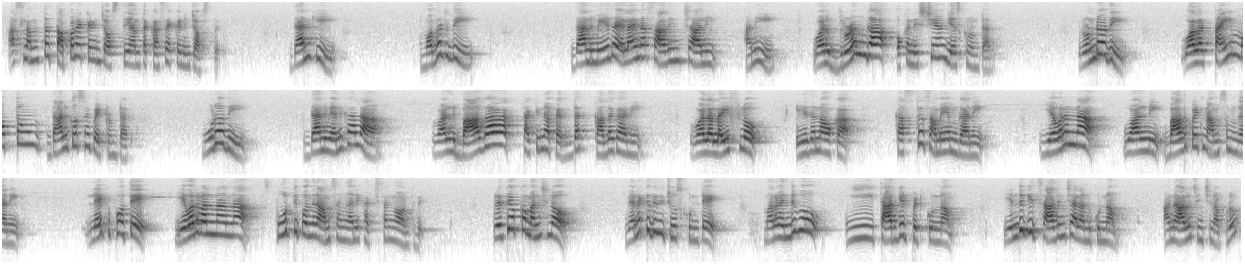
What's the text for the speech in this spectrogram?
అసలు అంత తపన ఎక్కడి నుంచి వస్తాయి? అంత కస ఎక్కడి నుంచి వస్తాయి? దానికి మొదటిది దాని మీద ఎలా అయినా సాధించాలి అని వాళ్ళు దృఢంగా ఒక నిశ్చయం చేసుకుని ఉంటారు. రెండోది వాళ్ళ టైం మొత్తం దానికోసమే పెట్టుంటారు. మూడోది దాని వెనకాల వాళ్ళని బాగా తట్టిన పెద్ద కథ కానీ వాళ్ళ లైఫ్లో ఏదైనా ఒక కష్ట సమయం కానీ ఎవరన్నా వాళ్ళని బాధపెట్టిన అంశం కానీ లేకపోతే ఎవరి వలన స్ఫూర్తి పొందిన అంశం కానీ ఖచ్చితంగా ఉంటుంది. ప్రతి ఒక్క మనిషిలో వెనక్కి తిరిగి చూసుకుంటే మనం ఎందుకు ఈ టార్గెట్ పెట్టుకున్నాం? ఎందుకు ఇది సాధించాలనుకున్నాం? అని ఆలోచించినప్పుడు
